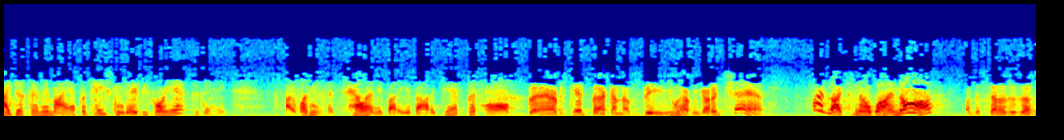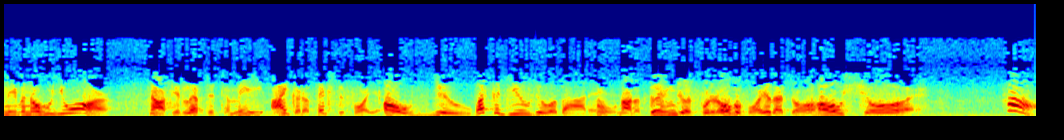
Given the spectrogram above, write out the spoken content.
I just sent in my application day before yesterday. I wasn't going to tell anybody about it yet, but Oh, Babs, get back on the beam. You haven't got a chance. I'd like to know why not. Well, the senator doesn't even know who you are. Now, if you'd left it to me, I could have fixed it for you. Oh, you. What could you do about it? Oh, not a thing. Just put it over for you, that's all. Oh, sure. How?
